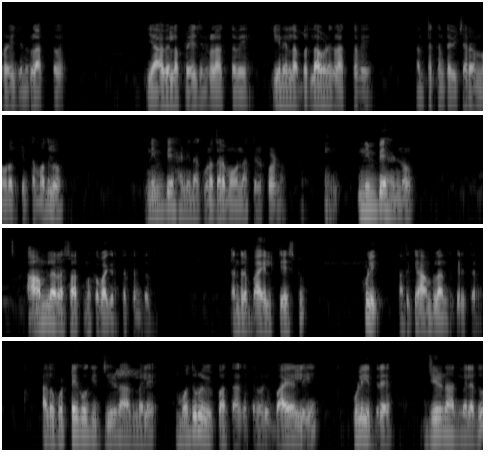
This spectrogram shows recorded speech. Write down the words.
ಪ್ರಯೋಜನಗಳಾಗ್ತವೆ. ಯಾವೆಲ್ಲ ಪ್ರಯೋಜನಗಳಾಗ್ತವೆ, ಏನೆಲ್ಲ ಬದಲಾವಣೆಗಳಾಗ್ತವೆ ಅಂತಕ್ಕಂಥ ವಿಚಾರವನ್ನು ನೋಡೋದಕ್ಕಿಂತ ಮೊದಲು ನಿಂಬೆ ಹಣ್ಣಿನ ಗುಣಧರ್ಮವನ್ನ ತಿಳ್ಕೊಳ್ಳೋಣ. ನಿಂಬೆ ಹಣ್ಣು ಆಮ್ಲ ರಸಾತ್ಮಕವಾಗಿರ್ತಕ್ಕಂಥದ್ದು. ಅಂದ್ರೆ ಬಾಯಲ್ಲಿ ಟೇಸ್ಟು ಹುಳಿ, ಅದಕ್ಕೆ ಆಮ್ಲ ಅಂತ ಕರೀತಾರೆ. ಅದು ಹೊಟ್ಟೆಗೆ ಹೋಗಿ ಜೀರ್ಣ ಆದಮೇಲೆ ಮಧುರ ವಿಪಾಕ ಆಗುತ್ತೆ. ನೋಡಿ, ಬಾಯಲ್ಲಿ ಹುಳಿ ಇದ್ರೆ ಜೀರ್ಣ ಆದ್ಮೇಲೆ ಅದು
